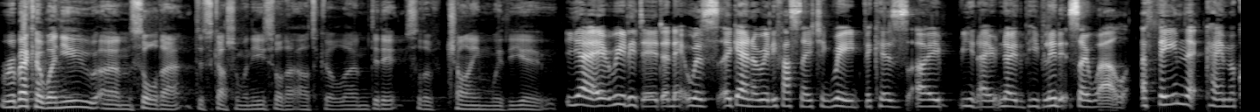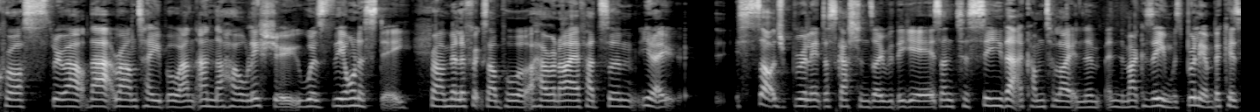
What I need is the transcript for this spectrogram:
Rebecca, when you um, saw that discussion, when you saw that article, um, did it sort of chime with you? Yeah, it really did, and it was again a really fascinating read because I, you know, know the people in it so well. A theme that came across throughout that roundtable and and the whole issue was the honesty. Fran Millar, for example, her and I have had some, you know such brilliant discussions over the years and to see that come to light in the in the magazine was brilliant because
